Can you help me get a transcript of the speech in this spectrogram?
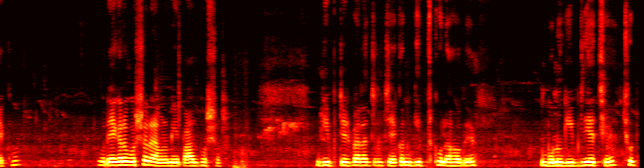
দেখো, ওর এগারো বছর আর আমার মেয়ে পাঁচ বছর। গিফটের পাড়া চলছে, এখন গিফট খোলা হবে। বনু গিফট দিয়েছে, ছোট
